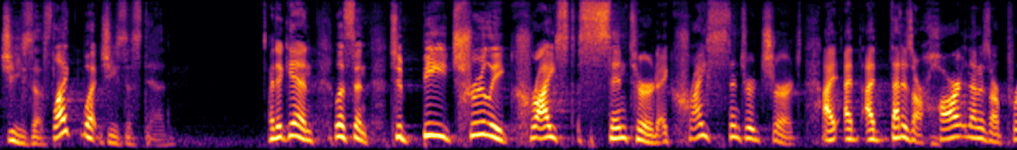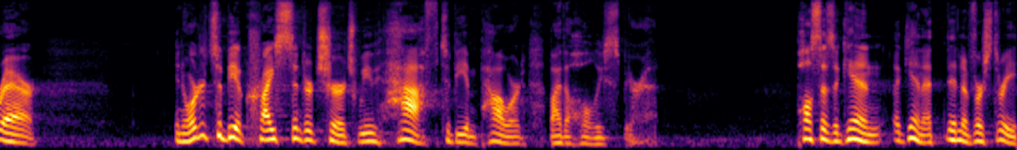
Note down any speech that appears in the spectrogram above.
Jesus, like what Jesus did. And again, listen, to be truly Christ centered, a Christ centered church, I, I, I, that is our heart and that is our prayer. In order to be a Christ centered church, we have to be empowered by the Holy Spirit. Paul says again, again at the end of verse 3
